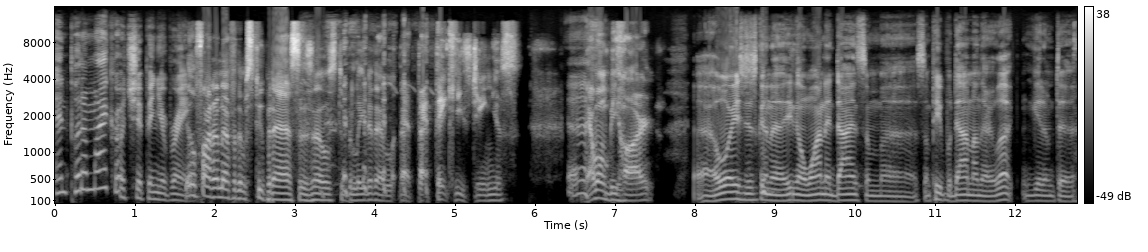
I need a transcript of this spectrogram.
and put a microchip in your brain. He'll find enough of them stupid asses hoes to believe it that, that that think he's genius. That won't be hard. Uh, or he's just gonna he's gonna wind and dine some uh, some people down on their luck and get them to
